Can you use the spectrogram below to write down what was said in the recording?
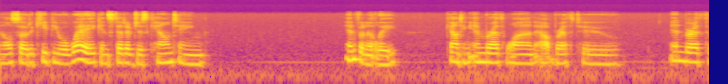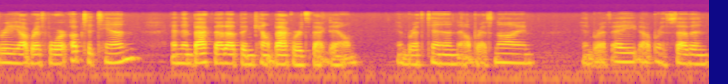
And also to keep you awake instead of just counting infinitely, counting in breath one, out breath two, in breath three, out breath four, up to 10, and then back that up and count backwards back down. In breath 10, out breath 9, in breath 8, out breath 7.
